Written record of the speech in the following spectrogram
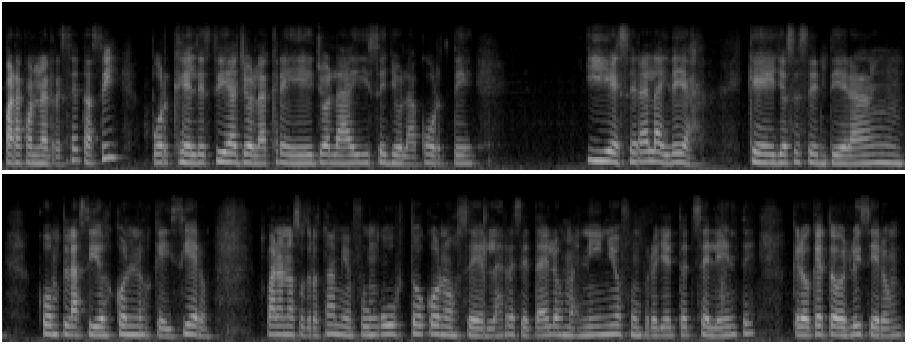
para con la receta, sí, porque él decía yo la creé, yo la hice, yo la corté y esa era la idea, que ellos se sintieran complacidos con lo que hicieron. Para nosotros también fue un gusto conocer la receta de los más niños, fue un proyecto excelente, creo que todos lo hicieron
